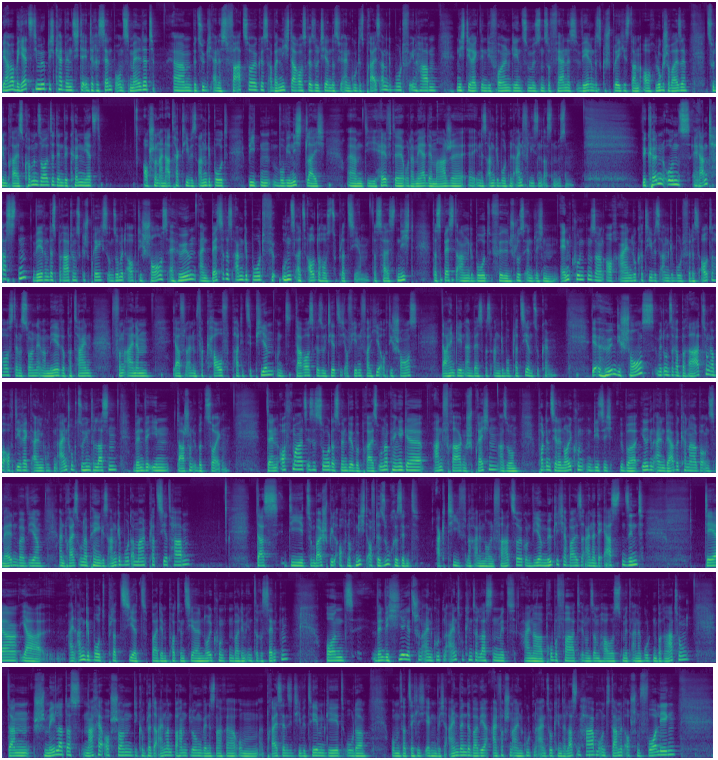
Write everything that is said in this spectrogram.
Wir haben aber jetzt die Möglichkeit, wenn sich der Interessent bei uns meldet, ähm, bezüglich eines Fahrzeuges, aber nicht daraus resultieren, dass wir ein gutes Preisangebot für ihn haben, nicht direkt in die Vollen gehen zu müssen, sofern es während des Gesprächs dann auch logischerweise zu dem Preis kommen sollte, denn wir können jetzt auch schon ein attraktives Angebot bieten, wo wir nicht gleich ähm, die Hälfte oder mehr der Marge äh, in das Angebot mit einfließen lassen müssen. Wir können uns rantasten während des Beratungsgesprächs und somit auch die Chance erhöhen, ein besseres Angebot für uns als Autohaus zu platzieren. Das heißt nicht das beste Angebot für den schlussendlichen Endkunden, sondern auch ein lukratives Angebot für das Autohaus, denn es sollen ja immer mehrere Parteien von einem, ja, von einem Verkauf partizipieren und daraus resultiert sich auf jeden Fall hier auch die Chance, dahingehend ein besseres Angebot platzieren zu können. Wir erhöhen die Chance, mit unserer Beratung aber auch direkt einen guten Eindruck zu hinterlassen, wenn wir ihn da schon überzeugen. Denn oftmals ist es so, dass wenn wir über preisunabhängige Anfragen sprechen, also potenzielle Neukunden, die sich über irgendeinen Werbekanal bei uns melden, weil wir ein preisunabhängiges Angebot am Markt platziert haben, dass die zum Beispiel auch noch nicht auf der Suche sind aktiv nach einem neuen Fahrzeug und wir möglicherweise einer der ersten sind, der ja ein Angebot platziert bei dem potenziellen Neukunden, bei dem Interessenten. Und wenn wir hier jetzt schon einen guten Eindruck hinterlassen mit einer Probefahrt in unserem Haus, mit einer guten Beratung, dann schmälert das nachher auch schon die komplette Einwandbehandlung, wenn es nachher um preissensitive Themen geht oder um tatsächlich irgendwelche Einwände, weil wir einfach schon einen guten Eindruck hinterlassen haben und damit auch schon vorlegen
